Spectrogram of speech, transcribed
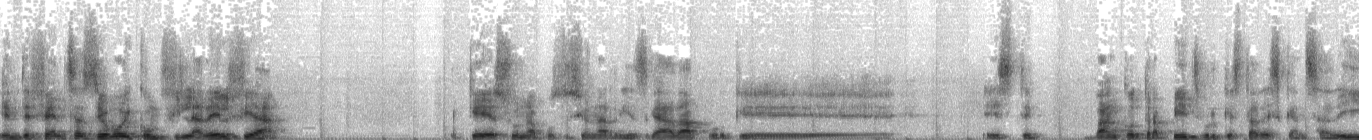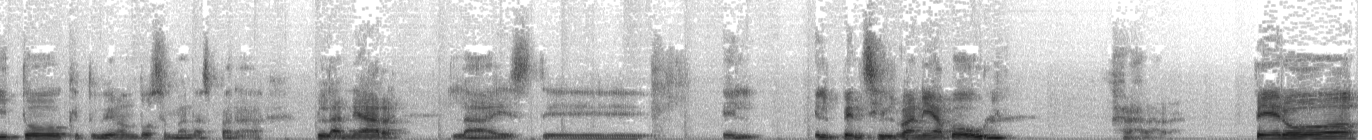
En defensas yo voy con Filadelfia, que es una posición arriesgada porque este, van contra Pittsburgh, que está descansadito, que tuvieron dos semanas para planear la, este, el, el Pennsylvania Bowl. Pero,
